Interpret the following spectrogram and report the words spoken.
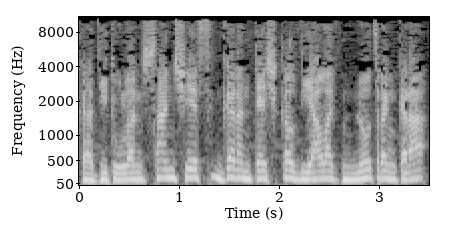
que titulen Sánchez garanteix que el diàleg no trencarà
